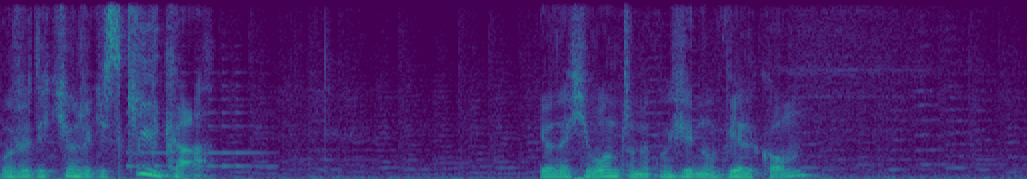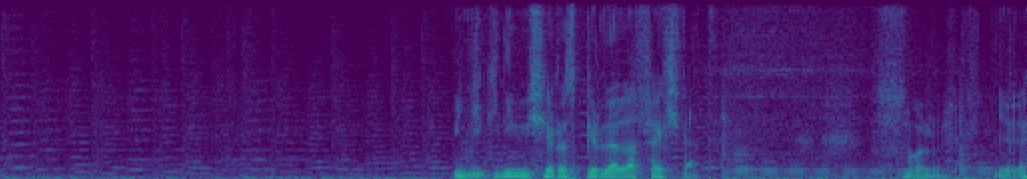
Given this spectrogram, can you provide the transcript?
może tych książek jest kilka. I one się łączą jakąś jedną wielką. I dzięki nim się rozpierdala wszechświat. Może, nie wiem.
